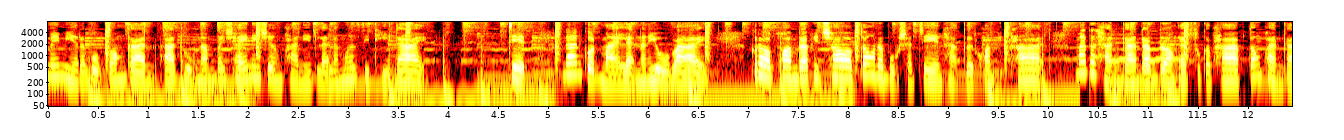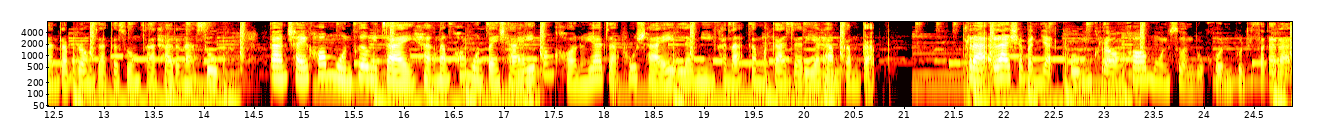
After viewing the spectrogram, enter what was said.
ไม่มีระบบป้องกัน อาจถูกนำไปใช้ในเชิงพาณิชย์และละเมิดสิทธิได้ 7. ด้านกฎหมายและนโยบาย กรอบความรับผิดชอบต้องระบุชัดเจนหากเกิดความผิดพลาด มาตรฐานการรับรองแอปสุขภาพ ต้องผ่านการรับรองจากกระทรวงสาธารณสุข การใช้ข้อมูลเพื่อวิจัย หากนำข้อมูลไปใช้ ต้องขออนุญาตจากผู้ใช้ และมีคณะกรรมการจริยธรรมกำกับ ระราชบัญญัติคุ้มครองข้อมูลส่วนบุคคลพุทธศักราช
